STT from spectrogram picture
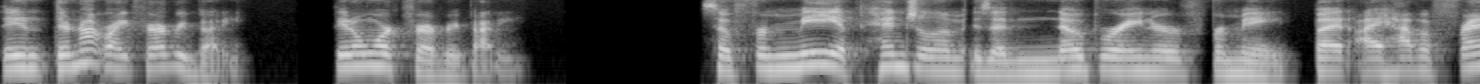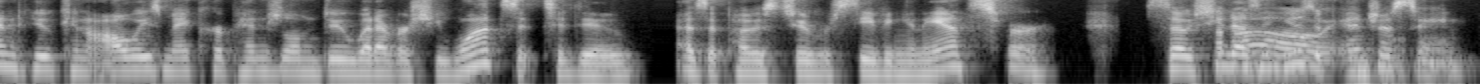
they, they're not right for everybody. They don't work for everybody. So for me, a pendulum is a no brainer for me. But I have a friend who can always make her pendulum do whatever she wants it to do, as opposed to receiving an answer. So she doesn't oh, use it. Interesting.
